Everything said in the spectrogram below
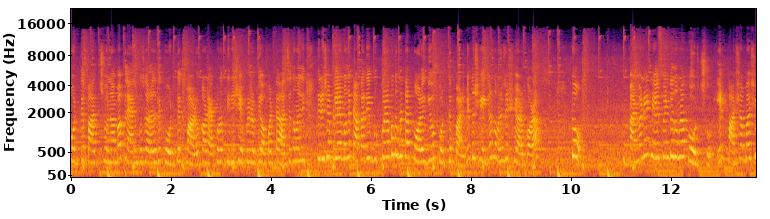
করতে পারছ না বা প্ল্যান করছ তারা যাতে করতে পারো, কারণ এখনও তিরিশে এপ্রিল অব্দি অফারটা আছে, তোমরা যদি তিরিশে এপ্রিলের মধ্যে টাকা দিয়ে বুক করে রাখো, তোমরা তারপরে গিয়েও করতে পারবে, তো সেই জন্য তোমাদের সাথে শেয়ার করা। তো পারমানেন্ট নেল পেন্টও তোমরা করছ। এর পাশাপাশি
